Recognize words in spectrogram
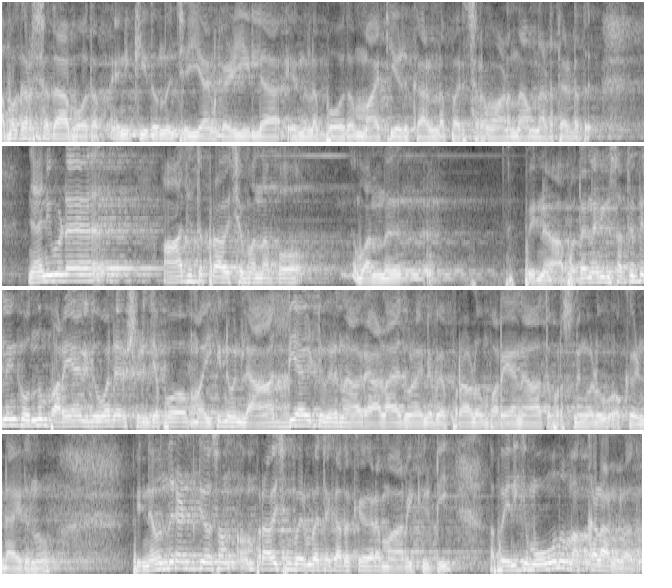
അപകർഷതാബോധം എനിക്കിതൊന്നും ചെയ്യാൻ കഴിയില്ല എന്നുള്ള ബോധം മാറ്റിയെടുക്കാനുള്ള പരിശ്രമമാണ് നാം നടത്തേണ്ടത്. ഞാനിവിടെ ആദ്യത്തെ പ്രാവശ്യം വന്നപ്പോൾ വന്ന് പിന്നെ അപ്പോൾ തന്നെ എനിക്ക് സത്യത്തിൽ എനിക്കൊന്നും പറയാൻ ഇതുപോലെ ക്ഷണിച്ചപ്പോൾ മൈക്കിന്റെ മുന്നിൽ ആദ്യമായിട്ട് വരുന്ന ആ ഒരാളായതുകൊണ്ട് അതിന്റെ വെപ്രാളവും പറയാനാകാത്ത പ്രശ്നങ്ങളും ഒക്കെ ഉണ്ടായിരുന്നു. പിന്നെ ഒന്ന് രണ്ട് ദിവസം പ്രാവശ്യം വരുമ്പോഴത്തേക്ക് അതൊക്കെ ഏറെ മാറി കിട്ടി. അപ്പോൾ എനിക്ക് മൂന്ന് മക്കളാണുള്ളത്.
